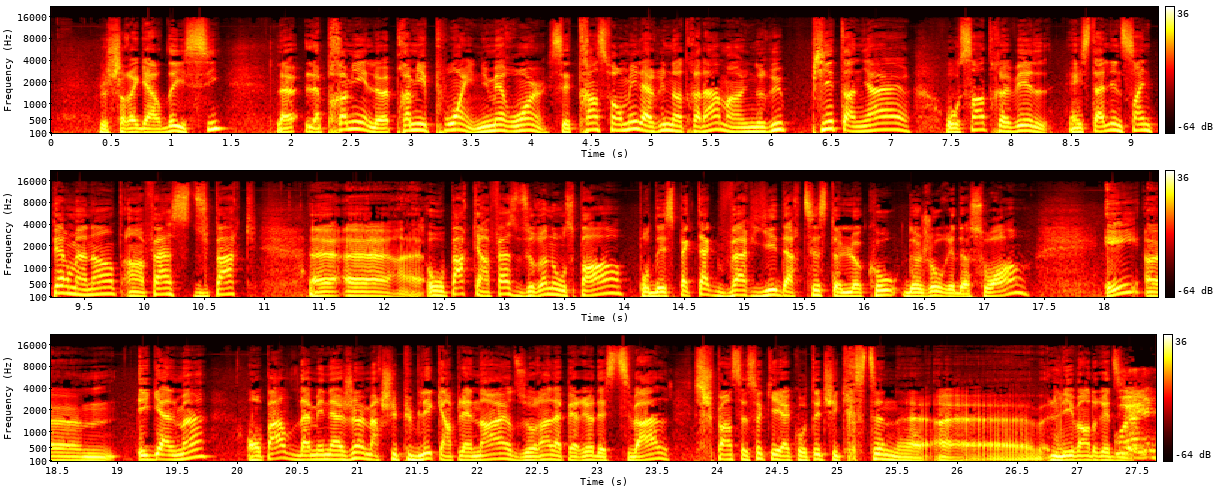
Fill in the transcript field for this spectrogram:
je regardais ici. Le, le premier, le premier point, numéro un, c'est transformer la rue Notre-Dame en une rue piétonnière au centre-ville. Installer une scène permanente en face du parc, euh, euh, au parc en face du Renault Sport pour des spectacles variés d'artistes locaux de jour et de soir. Et euh, également, on parle d'aménager un marché public en plein air durant la période estivale. Je pense que c'est ça qui est à côté de chez Christine euh, euh, les vendredis. Ouais.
